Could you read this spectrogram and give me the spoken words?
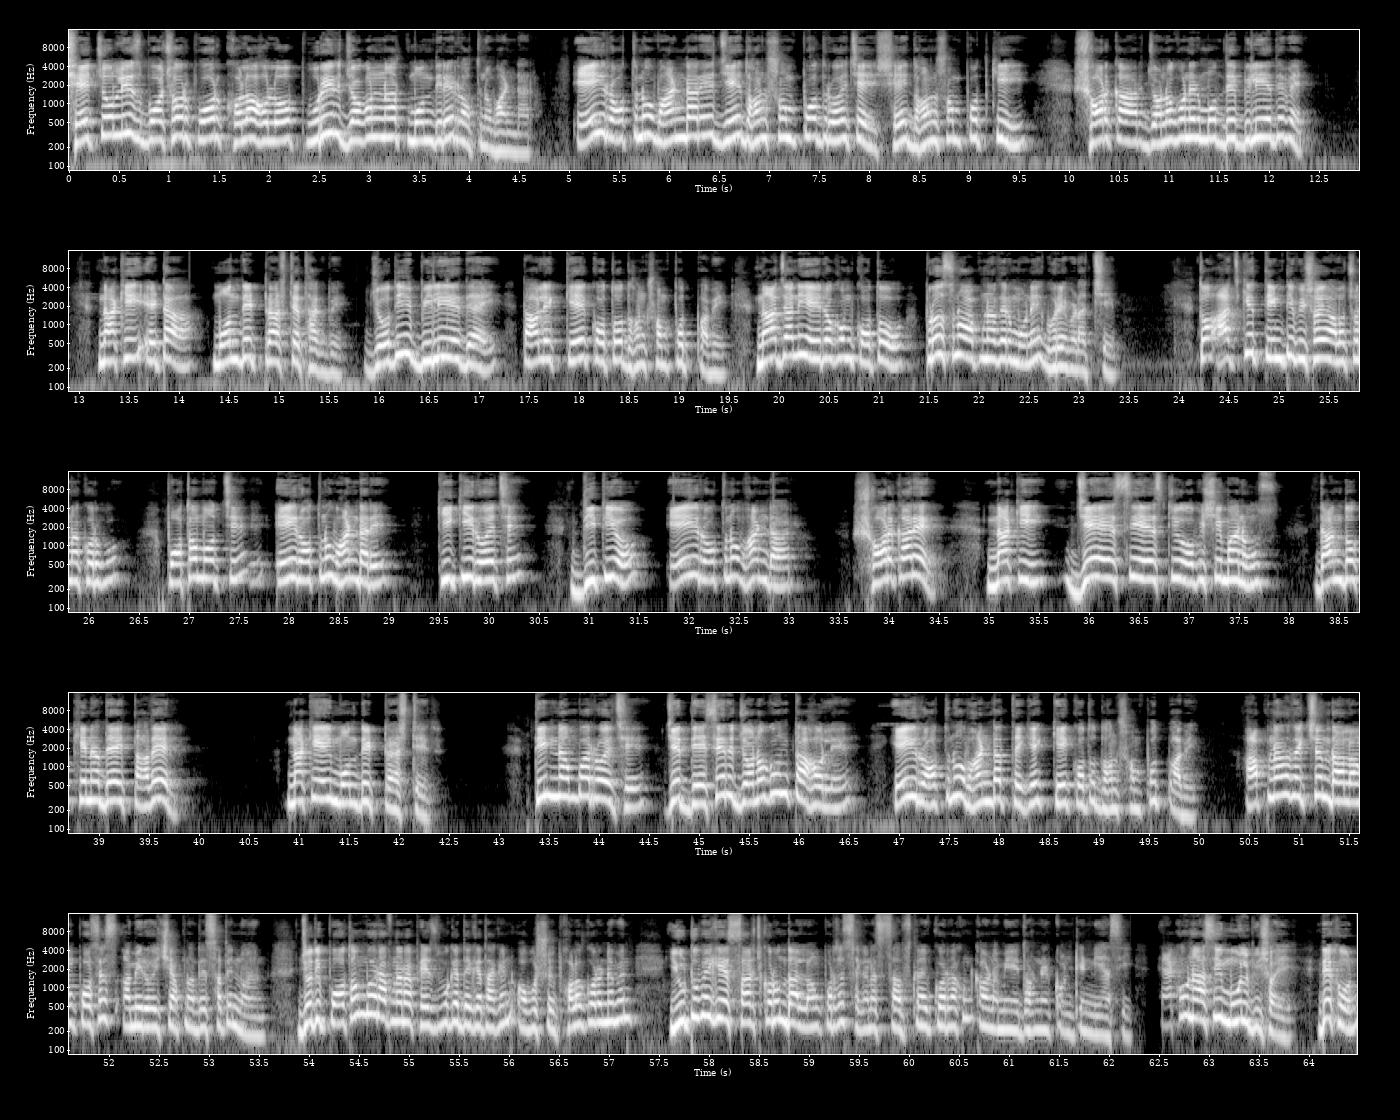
ছেচল্লিশ বছর পর খোলা হলো পুরীর জগন্নাথ মন্দিরের রত্নভাণ্ডার। এই রত্ন ভাণ্ডারে যে ধন সম্পদ রয়েছে, সেই ধন সম্পদ কি সরকার জনগণের মধ্যে বিলিয়ে দেবে? নাকি এটা মন্দির ট্রাস্টে থাকবে? যদি বিলিয়ে দেয়, তাহলে কে কত ধন সম্পদ পাবে? না জানি এইরকম কত প্রশ্ন আপনাদের মনে ঘুরে বেড়াচ্ছে। তো আজকে তিনটি বিষয়ে আলোচনা করব। প্রথম হচ্ছে, এই রত্ন ভাণ্ডারে কি কি রয়েছে? দ্বিতীয়, এই রত্ন ভাণ্ডার সরকারের নাকি যে এসসি এসটি ওবিসি মানুষ দান দক্ষিণা দেয় তাদের? নাকি এই মন্দির ট্রাস্টের? তিন নাম্বার রয়েছে, যে দেশের জনগণ তাহলে এই রত্ন ভাণ্ডার থেকে কে কত ধন সম্পদ পাবে? আপনারা দেখছেন দ্য লং প্রসেস, আমি রয়েছি আপনাদের সাথে নয়ন। যদি প্রথমবার আপনারা ফেসবুকে দেখে থাকেন, অবশ্যই ফলো করে নেবেন। ইউটিউবে গিয়ে সার্চ করুন দ্য লং প্রসেস, সেখানে সাবস্ক্রাইব করে রাখুন, কারণ আমি এই ধরনের কন্টেন্ট নিয়ে আসি। এখন আসি মূল বিষয়ে। দেখুন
